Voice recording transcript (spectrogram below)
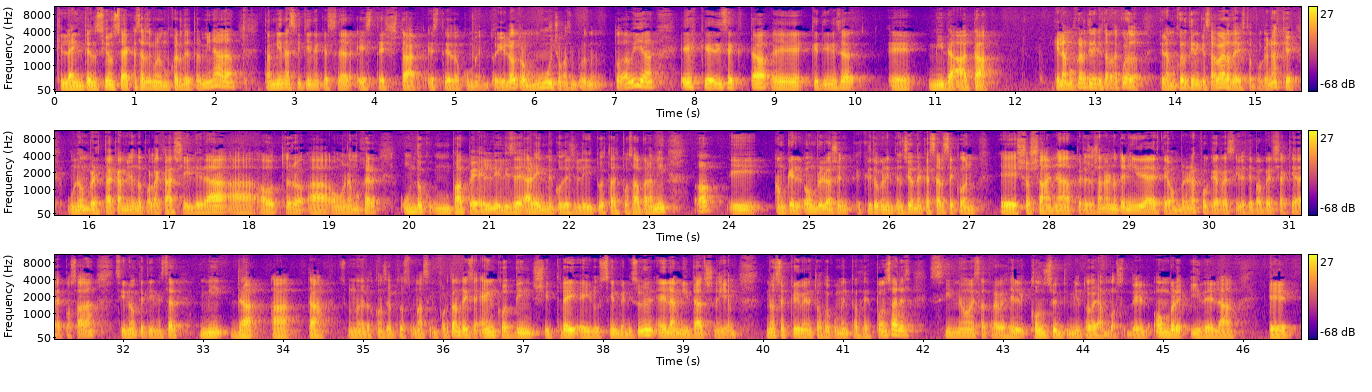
que la intención sea casarse con una mujer determinada, también así tiene que ser este shtar, este documento. Y el otro, mucho más importante todavía, es que dice que, eh, que tiene que ser eh, mida'ata, que la mujer tiene que estar de acuerdo, que la mujer tiene que saber de esto, porque no es que un hombre está caminando por la calle y le da a, otro, a una mujer un, un papel y le dice, Arei me tú estás desposada para mí, oh, y aunque el hombre lo haya escrito con la intención de casarse con eh, pero Yoshana no tenía idea de este hombre, no es porque recibe este papel ya queda desposada, sino que tiene que ser mida'ata. Es uno de los conceptos más importantes. Dice, en shitrei eirusim No se escriben estos documentos de esponsales, sino es a través del consentimiento de ambos, del hombre y de la, eh,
